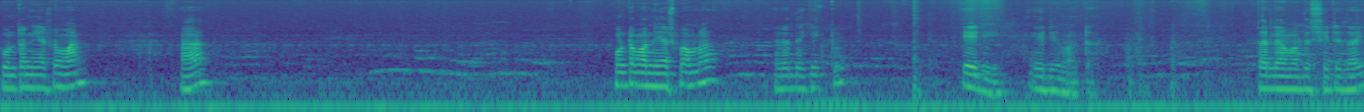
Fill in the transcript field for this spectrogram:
কোনটা নিয়ে আসব মান? হ্যাঁ? কোনটা মান নিয়ে আসব আমরা? এটা দেখি একটু। এডি এডির মানটা তাহলে আমাদের সেটে যাই।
